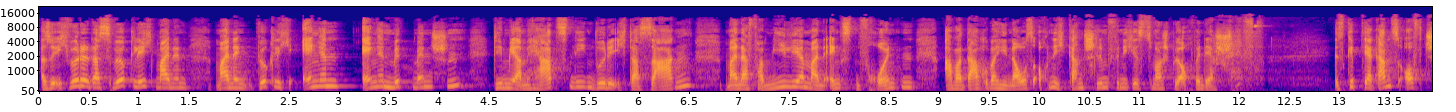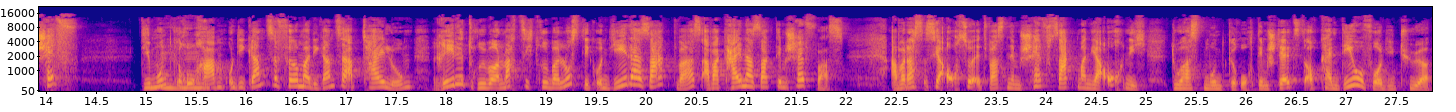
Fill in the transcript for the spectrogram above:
Also ich würde das wirklich meinen, meinen wirklich engen engen Mitmenschen, die mir am Herzen liegen, würde ich das sagen. Meiner Familie, meinen engsten Freunden, aber darüber hinaus auch nicht. Ganz schlimm finde ich es zum Beispiel auch, wenn der Chef, es gibt ja ganz oft Chef, die Mundgeruch mhm. haben und die ganze Firma, die ganze Abteilung redet drüber und macht sich drüber lustig und jeder sagt was, aber keiner sagt dem Chef was. Aber das ist ja auch so etwas, einem Chef sagt man ja auch nicht, du hast Mundgeruch, dem stellst du auch kein Deo vor die Tür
